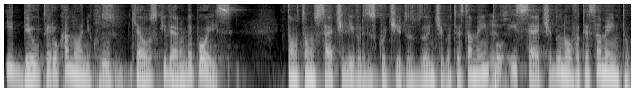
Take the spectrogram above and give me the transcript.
e deuterocanônicos, hum. que é os que vieram depois. Então, são sete livros discutidos do Antigo Testamento Isso. e sete do Novo Testamento.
